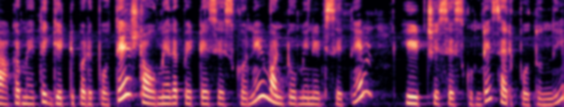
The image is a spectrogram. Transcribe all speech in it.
పాకం అయితే గట్టిపడిపోతే స్టవ్ మీద పెట్టేసేసుకొని వన్ టూ మినిట్స్ అయితే హీట్ చేసేసుకుంటే సరిపోతుంది.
